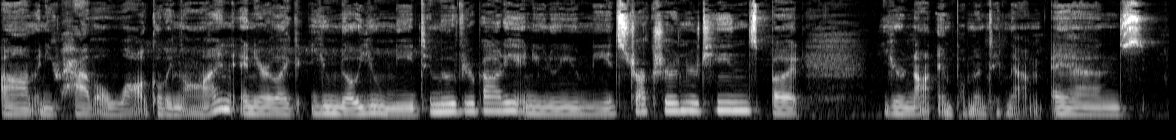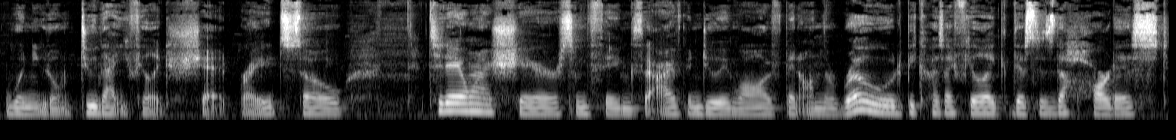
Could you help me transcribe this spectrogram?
um, and you have a lot going on, and you're like, you know, you need to move your body, and you know you need structure and routines, but you're not implementing them. And when you don't do that, you feel like shit, right? So today I want to share some things that I've been doing while I've been on the road because I feel like this is the hardest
